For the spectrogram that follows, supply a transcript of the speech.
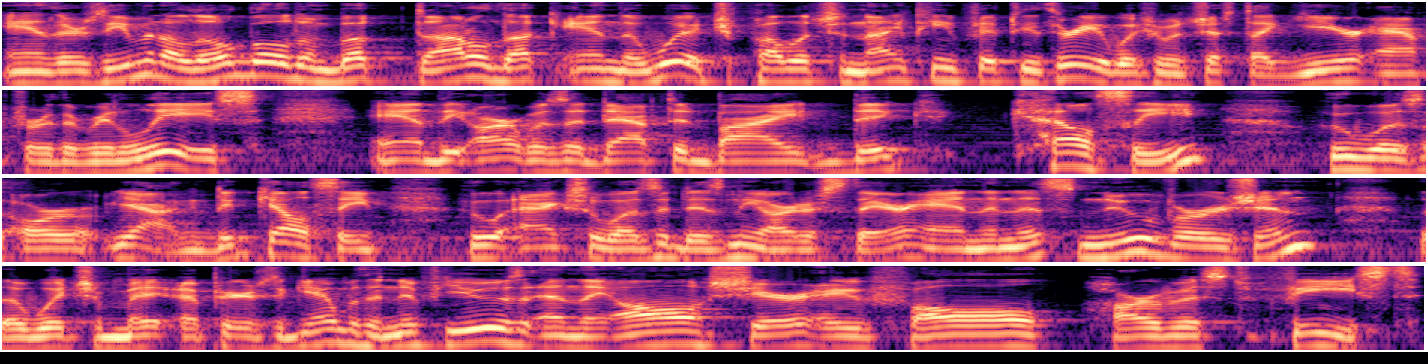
And there's even a little golden book, Donald Duck and the Witch, published in 1953, which was just a year after the release, and the art was adapted by Dick Kelsey, who was, or yeah, Dick Kelsey, who actually was a Disney artist there. And in this new version, the witch appears again with the nephews, and they all share a fall harvest feast.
